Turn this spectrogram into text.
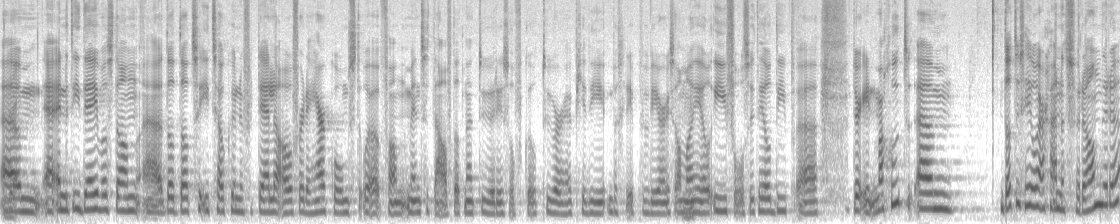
Ja. Um, en het idee was dan uh, dat, dat ze iets zou kunnen vertellen over de herkomst uh, van mensentaal, of dat natuur is of cultuur. Heb je die begrippen weer? Is allemaal heel evil, zit heel diep uh, erin. Maar goed. Um, dat is heel erg aan het veranderen.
